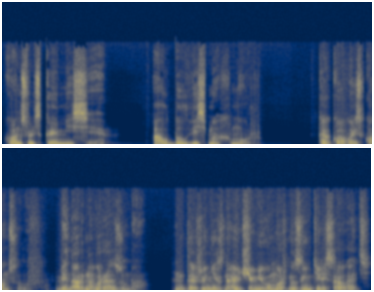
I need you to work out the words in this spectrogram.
«Консульская миссия?» Ал был весьма хмур. «Какого из консулов? Бинарного разума? Даже не знаю, чем его можно заинтересовать.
